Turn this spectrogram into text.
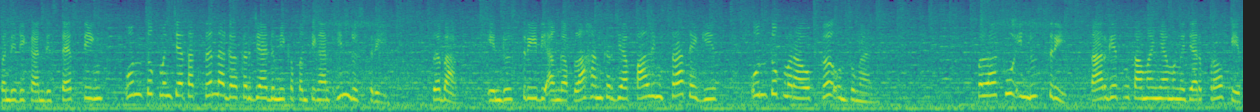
pendidikan disetting untuk mencetak tenaga kerja demi kepentingan industri. Sebab industri dianggap lahan kerja paling strategis untuk meraup keuntungan. Pelaku industri, target utamanya mengejar profit,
